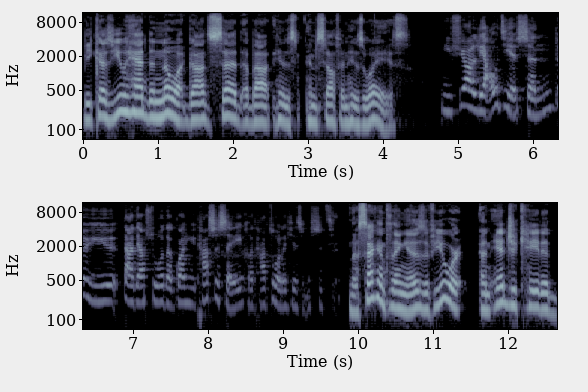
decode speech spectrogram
because you had to know what God said about his himself and his ways 你需要了解神对于大家说的关于他是谁和他做了些什么事情。 the second thing is if you were an educated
